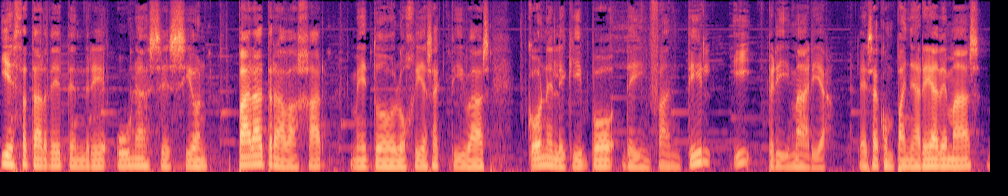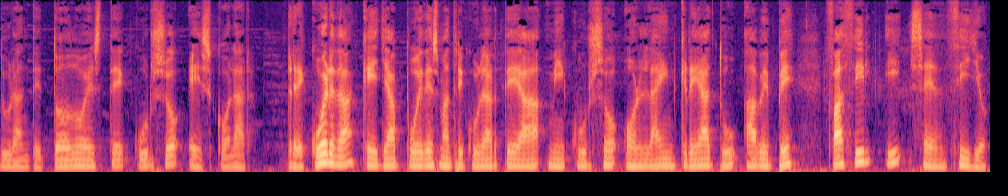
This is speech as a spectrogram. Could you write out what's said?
y esta tarde tendré una sesión para trabajar metodologías activas con el equipo de infantil y primaria. Les acompañaré además durante todo este curso escolar. Recuerda que ya puedes matricularte a mi curso online Crea tu ABP, fácil y sencillo.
